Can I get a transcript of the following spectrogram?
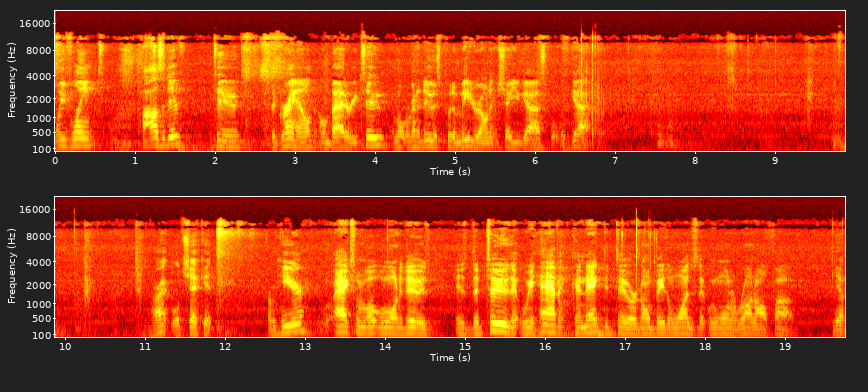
we've linked positive to the ground on battery two, and what we're going to do is put a meter on it and show you guys what we've got. All right, we'll check it from here. Actually, what we wanna do is, is the two that we haven't connected to are gonna be the ones that we wanna run off of. Yep.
